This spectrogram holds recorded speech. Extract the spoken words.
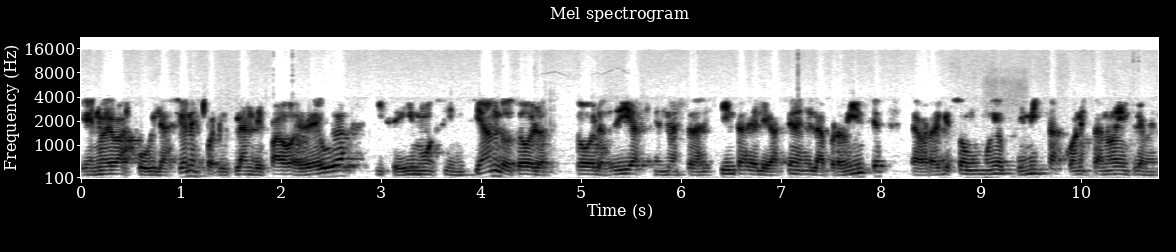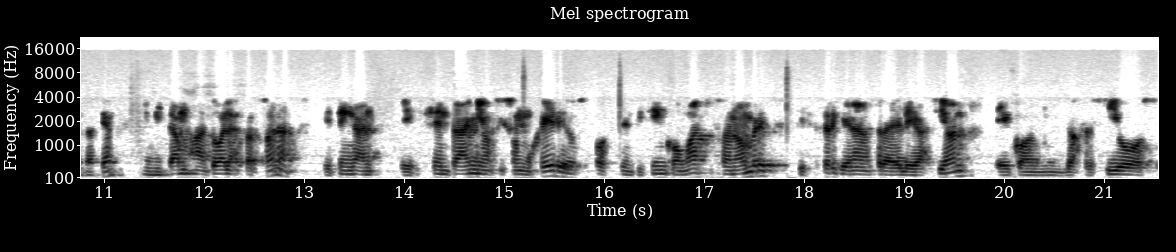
nuevas jubilaciones por el plan de pago de deuda y seguimos iniciando todos los todos los días en nuestras distintas delegaciones de la provincia. La verdad que somos muy optimistas con esta nueva implementación. Invitamos a todas las personas que tengan 60 eh, años si son mujeres o 75 o más si son hombres, que se acerquen a nuestra delegación eh, con los recibos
